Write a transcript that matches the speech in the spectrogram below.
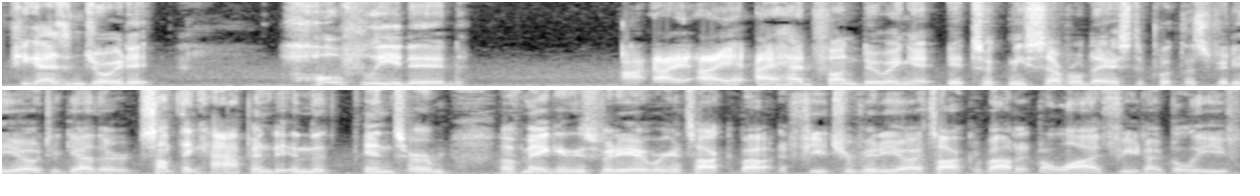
if you guys enjoyed it hopefully you did I, I, I, had fun doing it. It took me several days to put this video together. Something happened in the interim of making this video. We're going to talk about in a future video. I talk about it in a live feed, I believe.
